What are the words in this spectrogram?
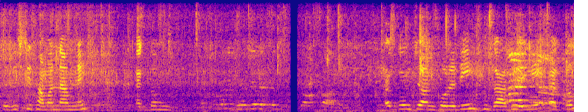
তো বৃষ্টি থামার নাম নেই। একদম একদম চান করে নিই, গা ধুয়ে নিই, একদম।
